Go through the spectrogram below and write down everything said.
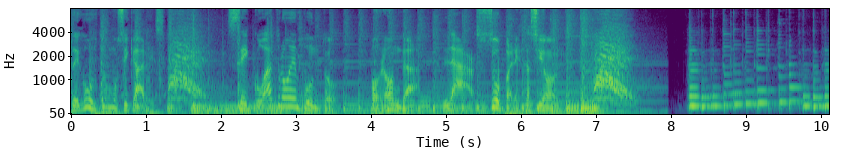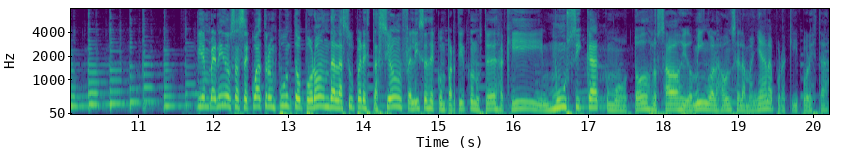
de gustos musicales. C4 en punto. Por onda, la superestación. Bienvenidos a C4 en punto por onda, la superestación. Felices de compartir con ustedes aquí música como todos los sábados y domingos a las 11 de la mañana por aquí, por esta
